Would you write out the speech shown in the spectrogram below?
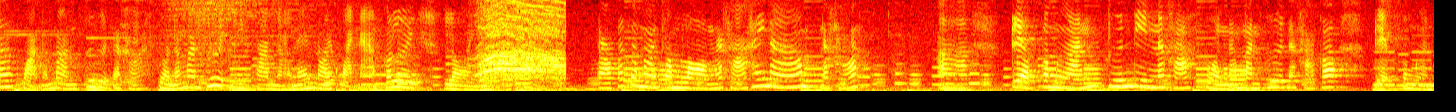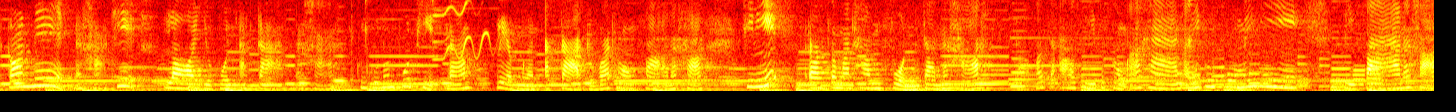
มากกว่าน้ำมันพืชนะคะ ส่วนน้ำมันพืชมีความหนาแน่นน้อยกว่าน้ำก็เลยลอยมาค่ะ เราก็จะมาจำลองนะคะให้น้ำนะคะเปรียบเสมือนพื้นดินนะคะ ส่วนน้ำมันพืชนะคะ ก็เปรียบเสมือนก้อนเมฆนะคะ ที่ลอยอยู่บนอากาศนะคะ คุณครูนุ่นพูดผิดนะเปรียบเหมือนอากาศหรือว่าท้องฟ้านะคะ ทีนี้เราจะมาทำฝนกันนะคะ เราก็จะเอาสีผสมอาหาร อันนี้คุณครูไม่มีสีฟ้านะคะ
